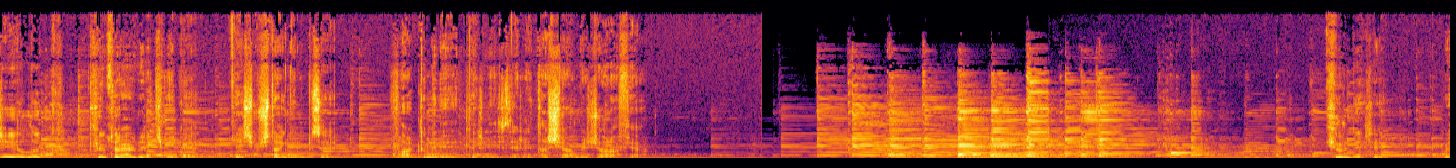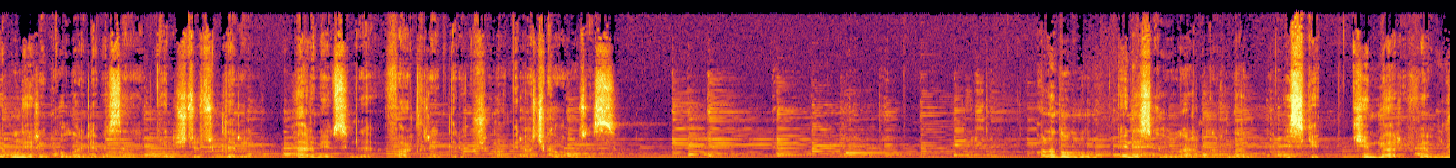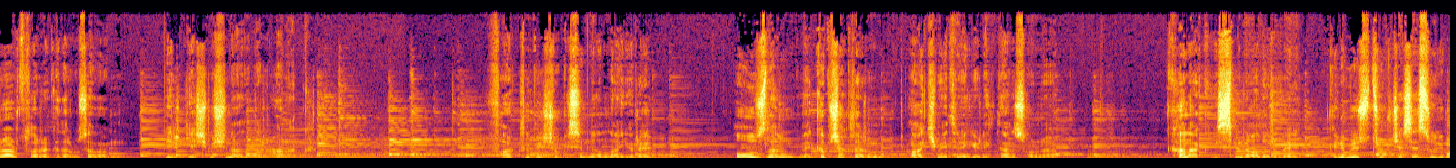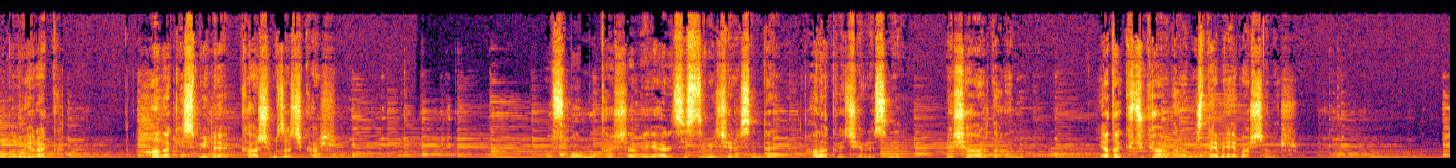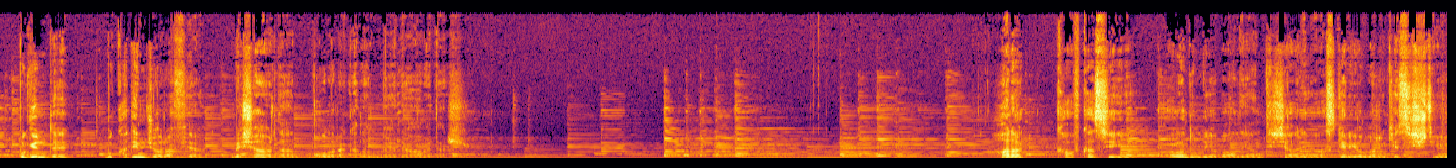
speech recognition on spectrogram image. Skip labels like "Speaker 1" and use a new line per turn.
binlerce yıllık kültürel birikimiyle geçmişten günümüze farklı medeniyetlerin izlerini taşıyan bir coğrafya. Kür Nehri ve bu nehrin kollarıyla beslenen geniş düzlükleri her mevsimde farklı renkleri kuşanan bir açık hava müzesi. Anadolu'nun en eski uygarlıklarından İskit, Kimmer ve Urartulara kadar uzanan bir geçmişin adıdır Hanak. Farklı birçok isimle alınan yöre, Oğuzların ve Kıpçakların hakimiyetine girdikten sonra Kanak ismini alır ve günümüz Türkçe ses uyumuna uyarak Hanak ismiyle karşımıza çıkar. Osmanlı taşra ve eyalet sistemi içerisinde Hanak ve çevresine Meşe Ardahan ya da Küçük Ardahan demeye başlanır. Bugün de bu kadim coğrafya Meşe Ardahan olarak anılmaya devam eder. Hanak, Kafkasya'yı Anadolu'ya bağlayan ticari ve askeri yolların kesiştiği,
